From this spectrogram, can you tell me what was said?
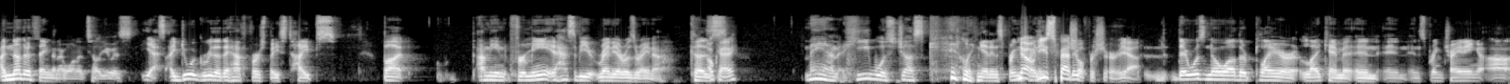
another thing that I want to tell you is yes, I do agree that they have first base types but I mean, for me, it has to be Randy Arozarena because okay, man, he was just killing it in spring. No, training. he's special there, for sure. Yeah, there was no other player like him in in, in spring training. Uh,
